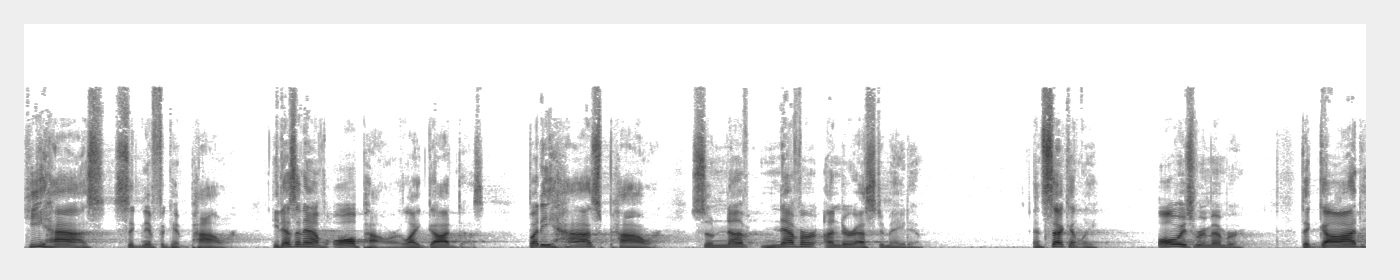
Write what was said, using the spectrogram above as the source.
He has significant power. He doesn't have all power like God does, but he has power. So, no, never underestimate him. And secondly, always remember that God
